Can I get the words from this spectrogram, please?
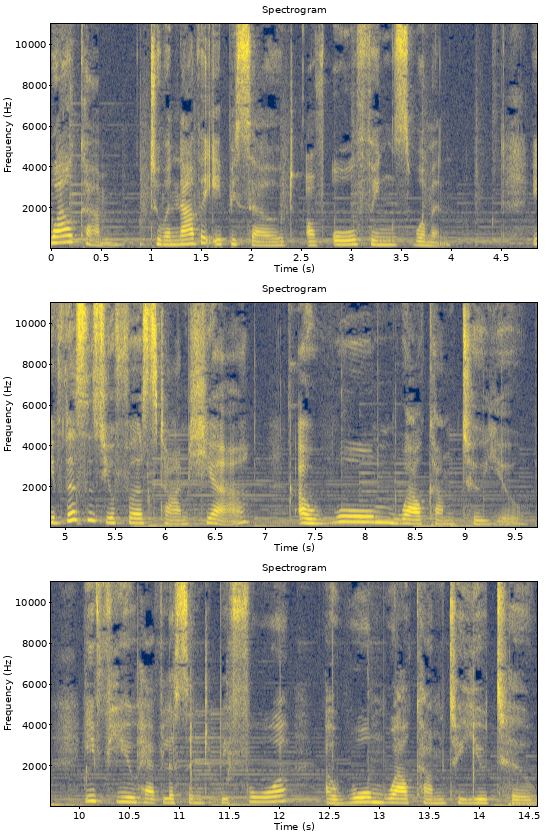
Welcome to another episode of All Things Women. If this is your first time here, a warm welcome to you. If you have listened before, a warm welcome to you too.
